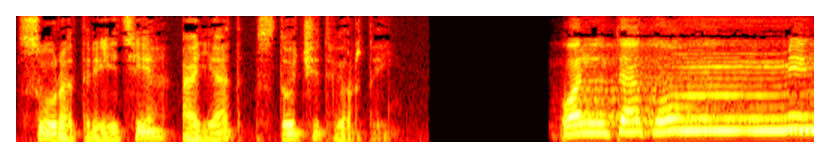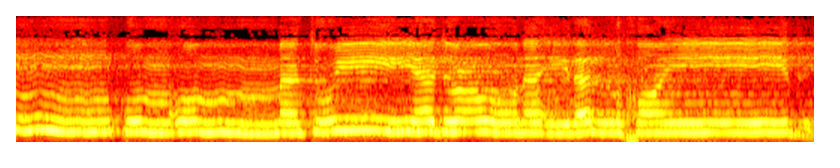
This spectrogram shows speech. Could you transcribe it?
Сура 3, аят 104. أمة يدعون إلى الخير.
